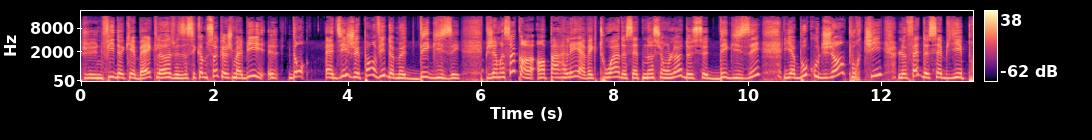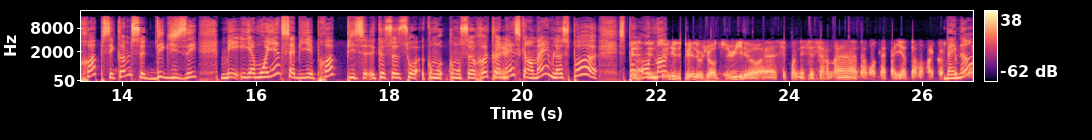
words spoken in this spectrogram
j'ai une fille de Québec, là. Je veux dire, c'est comme ça que je m'habille. Euh, donc, elle dit j'ai pas envie de me déguiser. Puis j'aimerais ça qu'en parler avec toi de cette notion-là de se déguiser. Il y a beaucoup de gens pour qui le fait de s'habiller propre, c'est comme se déguiser, mais il y a moyen de s'habiller propre puis que ce soit qu'on se reconnaisse quand même là, c'est pas c'est pas on demande une tenue de aujourd'hui là, euh, c'est pas nécessairement d'avoir de la paillette, d'avoir un costume, ben d'avoir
